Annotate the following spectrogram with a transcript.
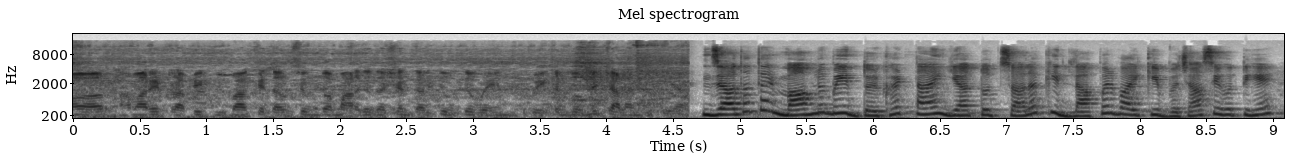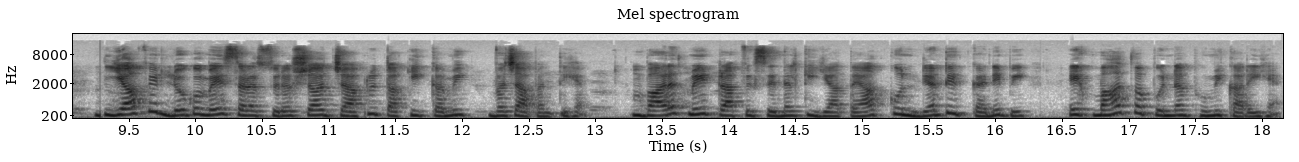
और हमारे ट्रैफ़िक विभाग की तरफ़ से उनका मार्गदर्शन करके उनके व्हीकल को हमने चालन भी किया ज़्यादातर मामलों में दुर्घटनाएँ या तो चालक की लापरवाही की वजह से होती है, या फिर लोगों में सड़क सुरक्षा, जागरूकता की कमी वजह बनती है। भारत में ट्रैफ़िक सिग्नल की यातायात को नियंत्रित करने में एक महत्वपूर्ण भूमिका रही है।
